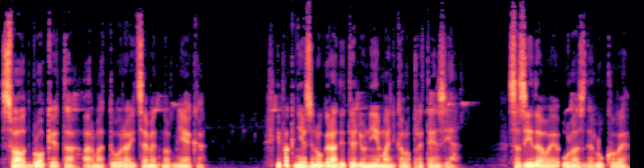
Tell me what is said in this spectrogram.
sva od bloketa, armatura i cementnog mlijeka. Ipak njezinu graditelju nije manjkalo pretenzija. Sazidao je ulazne lukove,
